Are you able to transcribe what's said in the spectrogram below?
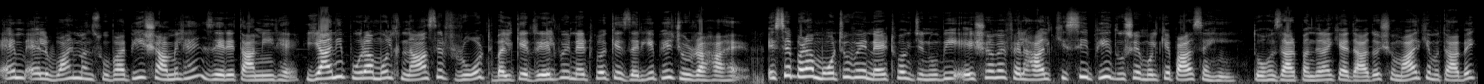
एम एल वन मनसूबा भी शामिल है, जेर तामीर है। यानी पूरा मुल्क न सिर्फ़ रोड, बल्कि रेलवे नेटवर्क के ज़रिए भी जुड़ रहा है। इससे बड़ा मोटरवे नेटवर्क जनूबी एशिया में फ़िलहाल किसी भी दूसरे मुल्क के पास नहीं। 2015 के अदाद शुमार के मुताबिक,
